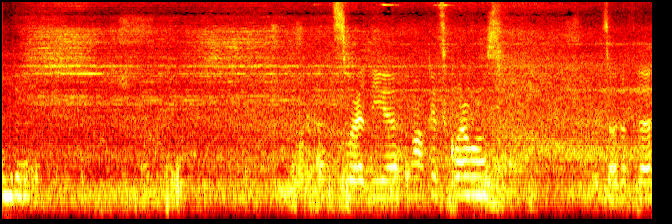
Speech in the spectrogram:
And uh, that's where It's sort of the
